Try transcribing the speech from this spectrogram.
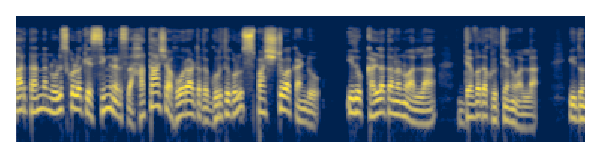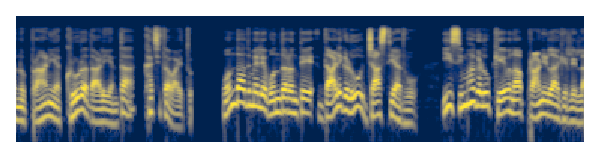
ಆರ್ ತನ್ನನ್ನು ಉಳಿಸ್ಕೊಳ್ಳೋಕೆ ಸಿಂಗ್ ನಡೆಸಿದ ಹತಾಶ ಹೋರಾಟದ ಗುರುತುಗಳು ಸ್ಪಷ್ಟವಾಗಿ ಕಂಡು. ಇದು ಕಳ್ಳತನನೂ ಅಲ್ಲ, ದೆವ್ವದ ಕೃತ್ಯನೂ ಅಲ್ಲ. ಇದೊಂದು ಪ್ರಾಣಿಯ ಕ್ರೂರ ದಾಳಿ ಅಂತ ಖಚಿತವಾಯಿತು. ಒಂದಾದ ಮೇಲೆ ಒಂದರಂತೆ ದಾಳಿಗಳು ಜಾಸ್ತಿಯಾದವು. ಈ ಸಿಂಹಗಳು ಕೇವಲ ಪ್ರಾಣಿಗಳಾಗಿರಲಿಲ್ಲ,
